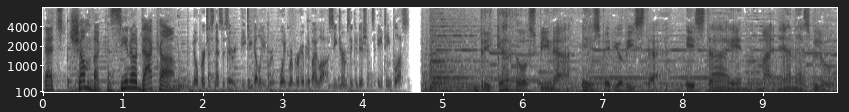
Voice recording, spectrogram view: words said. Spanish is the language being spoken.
That's chumbacasino.com. No purchase necessary. BGW. Void were prohibited by law. See terms and conditions. 18 plus. Ricardo Ospina es periodista. Está en Mañanas Blue.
